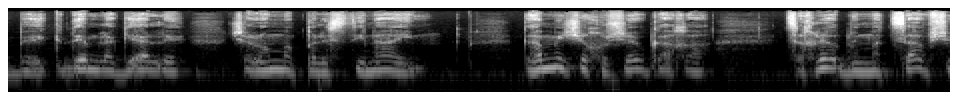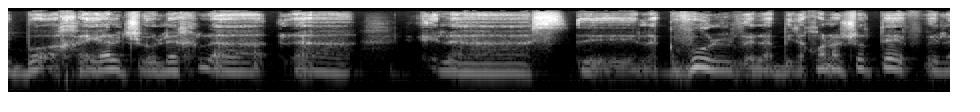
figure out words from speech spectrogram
בהקדם להגיע לשלום עם הפלסטינאים, גם מי שחושב ככה, צריך להיות במצב שבו החייל שהולך ל, ל, ל, לגבול ולביטחון השוטף ול,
